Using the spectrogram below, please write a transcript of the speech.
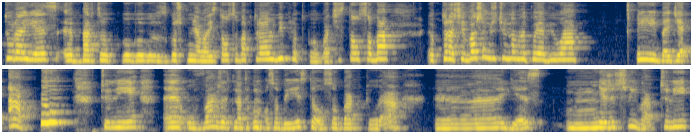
która jest e, bardzo zgorzkniała, jest to osoba, która lubi plotkować, jest to osoba, e, która się w waszym życiu nagle pojawiła i będzie a pum, czyli e, uważać na taką osobę. Jest to osoba, która e, jest mm, nieżyczliwa, czyli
